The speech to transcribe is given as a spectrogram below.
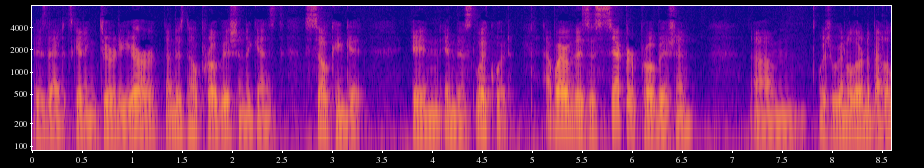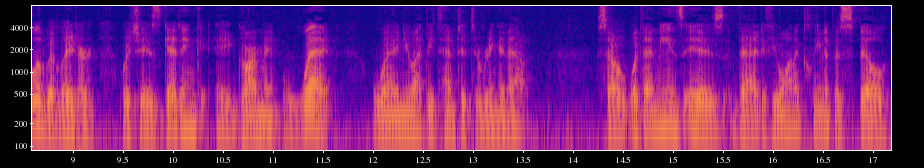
is that it's getting dirtier, then there's no prohibition against soaking it in, in this liquid. However, there's a separate prohibition, um, which we're going to learn about a little bit later, which is getting a garment wet when you might be tempted to wring it out. So, what that means is that if you want to clean up a spill,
